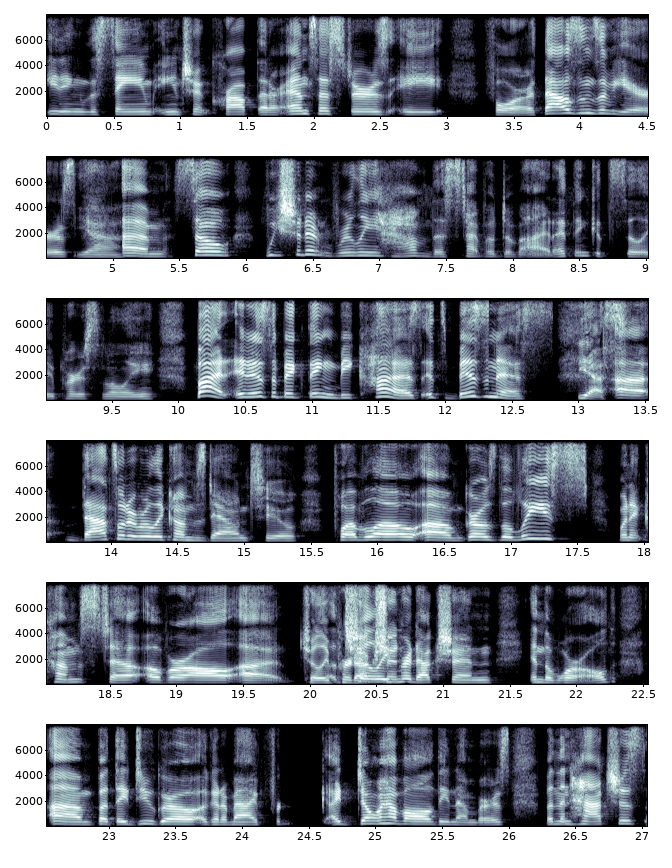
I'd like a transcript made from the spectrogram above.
eating the same ancient crop that our ancestors ate for thousands of years. Yeah. Um, so we shouldn't really have this type of divide. I think it's silly personally, but it is a big thing because it's business. yes. Uh, that's what it really comes down to. Pueblo um, grows the least when it comes to overall uh, Chili uh, production? production in the world, um, but they do grow a good amount. I, for, I don't have all of the numbers, but then Hatch is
